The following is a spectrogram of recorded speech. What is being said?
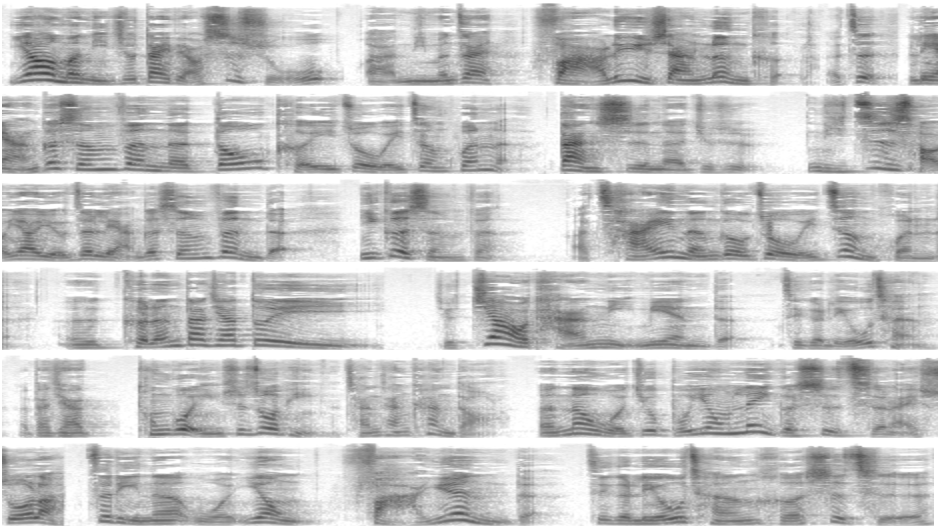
要么你就代表世俗啊，你们在法律上认可了，这两个身份呢都可以作为证婚人，但是呢，就是你至少要有这两个身份的一个身份啊，才能够作为证婚人。呃，可能大家对就教堂里面的这个流程，大家通过影视作品常常看到了，呃，那我就不用那个誓词来说了，这里呢，我用法院的这个流程和誓词。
